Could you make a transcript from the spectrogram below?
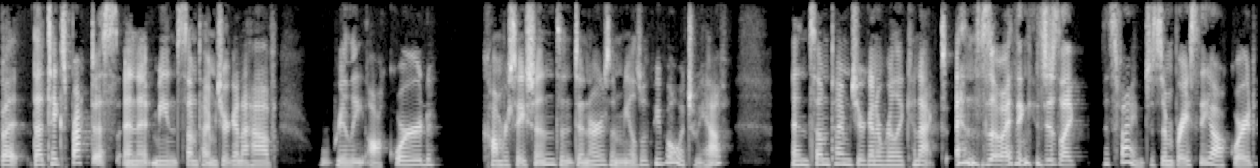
But that takes practice. And it means sometimes you're going to have really awkward conversations and dinners and meals with people, which we have. And sometimes you're going to really connect. And so I think it's just like, it's fine. Just embrace the awkward.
